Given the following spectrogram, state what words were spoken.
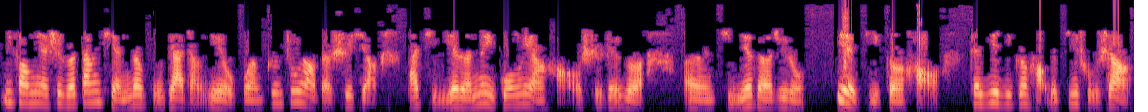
一方面是和当前的股价涨跌有关，更重要的是想把企业的内功练好，使这个嗯、企业的这种业绩更好。在业绩更好的基础上，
